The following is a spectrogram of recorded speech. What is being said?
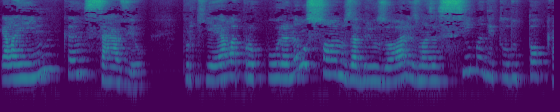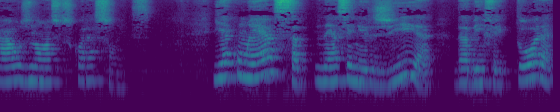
ela é incansável, porque ela procura não só nos abrir os olhos, mas acima de tudo tocar os nossos corações. E é com essa, nessa energia da benfeitora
